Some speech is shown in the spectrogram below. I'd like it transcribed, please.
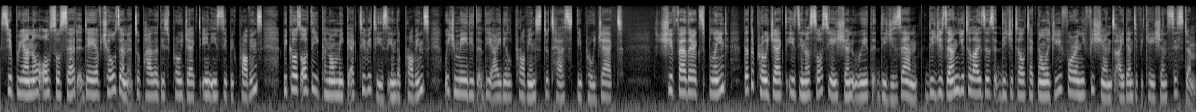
Cipriano also said they have chosen to pilot this project in East Sepik province because of the economic activities in the province, which made it the ideal province to test the project. She further explained that the project is in association with DigiZen. DigiZen utilizes digital technology for an efficient identification system.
